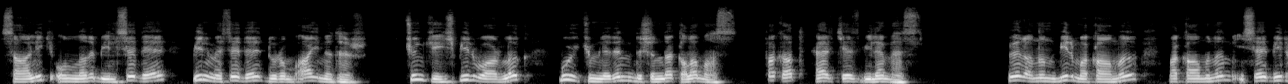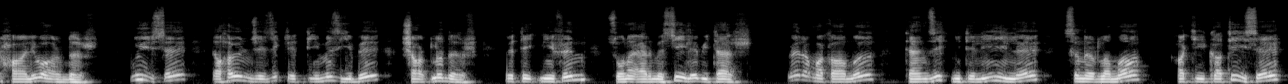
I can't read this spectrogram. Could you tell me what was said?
Salik onları bilse de bilmese de durum aynıdır. Çünkü hiçbir varlık bu hükümlerin dışında kalamaz. Fakat herkes bilemez. Vera'nın bir makamı, makamının ise bir hali vardır. Bu ise daha önce zikrettiğimiz gibi şartlıdır ve teklifin sona ermesiyle biter. Vera makamı tenzih niteliğiyle sınırlama, hakikati ise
